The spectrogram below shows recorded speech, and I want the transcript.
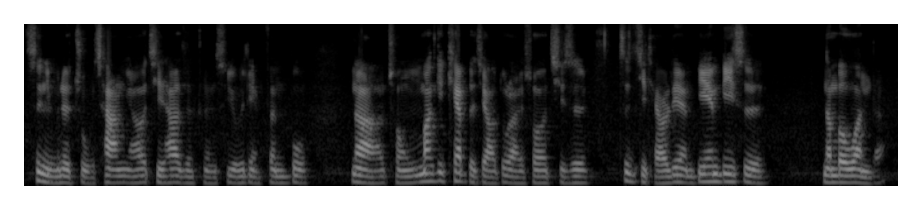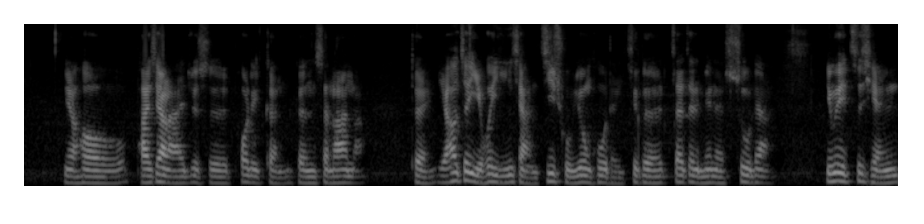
是你们的主仓，然后其他的可能是有一点分布。那从 market cap 的角度来说，其实这几条链 BNB 是。Number one 的，然后排下来就是 Polygon 跟 Solana，对，然后这也会影响基础用户的这个在这里面的数量，因为之前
